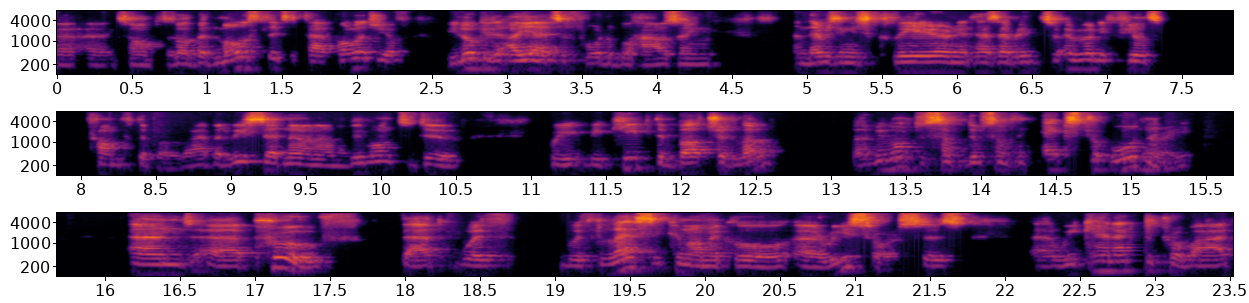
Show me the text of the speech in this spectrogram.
uh, examples as well, but mostly it's a typology of you look at it, oh yeah, it's affordable housing, and everything is clear and it has everything, so everybody feels comfortable, right? But we said no, no, no. We want to do, we we keep the budget low, but we want to do something extraordinary and uh, prove that with with less economical uh, resources, uh, we can actually provide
